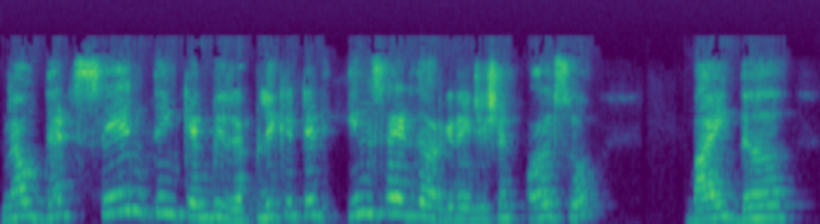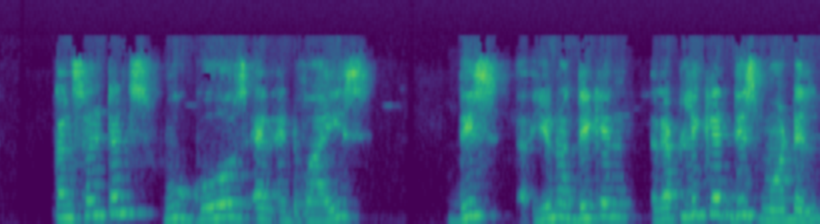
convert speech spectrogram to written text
Now that same thing can be replicated inside the organization also by the consultants who goes and advise this you know they can replicate this model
